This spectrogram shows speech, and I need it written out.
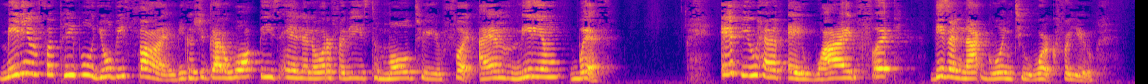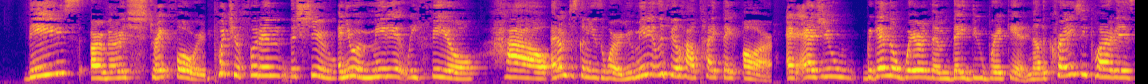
Medium foot people, you'll be fine because you've got to walk these in in order for these to mold to your foot. I am medium width. If you have a wide foot, these are not going to work for you. These are very straightforward. Put your foot in the shoe and you immediately feel how, and I'm just to use the word, you immediately feel how tight they are. And as you begin to wear them, they do break in. Now, the crazy part is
